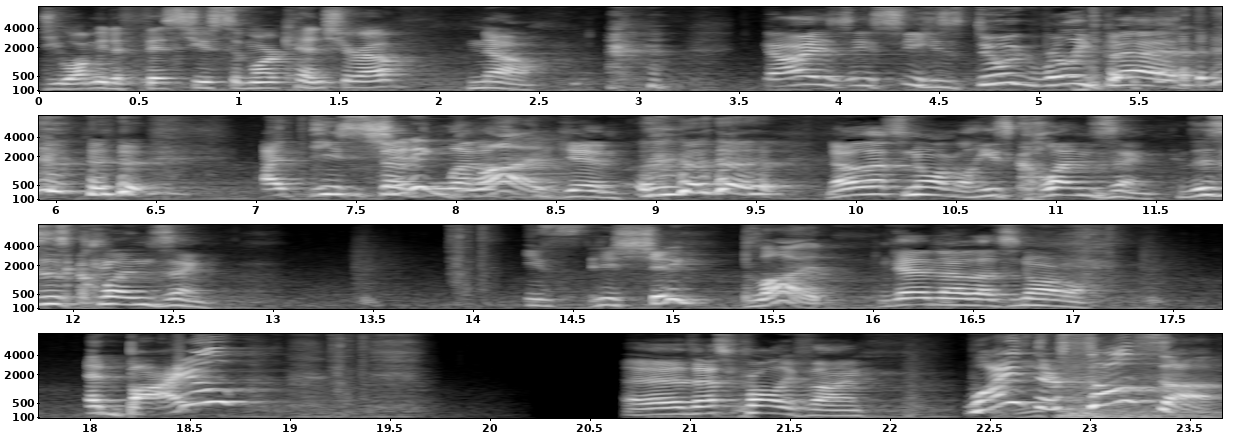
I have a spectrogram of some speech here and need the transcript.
Do you want me to fist you some more, Kenshiro? No. Guys, he's, he's doing really bad. I, he's shitting let us blood. begin. no, that's normal. He's cleansing. This is cleansing. He's he's shitting blood Yeah, no, that's normal. and bile. Uh, that's probably fine. Why is there salsa?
